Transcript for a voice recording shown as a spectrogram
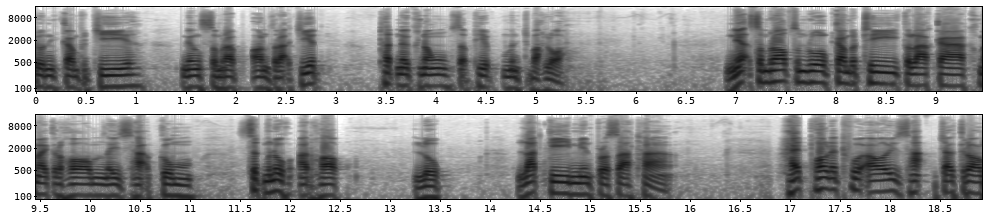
ជនកម្ពុជា និងសម្រាប់អន្តរជាតិស្ថិតនៅក្នុងសភាពមិនច្បាស់លាស់ អ្នកសម្របសម្រួលកម្មវិធីតុលាការខ្មែរក្រហមនៃសហគមន៍សិទ្ធិមនុស្សអាត់ហុកលោកឡាត់គីមានប្រសាសន៍ថាហេតុផលដែលធ្វើឲ្យសហចៅក្រម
